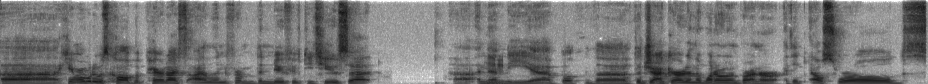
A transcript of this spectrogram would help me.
Uh, I can't remember what it was called, but Paradise Island from the New Fifty Two set, uh, and then the uh, both the the Junkyard and the Wonder Woman barn are I think Elseworlds.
